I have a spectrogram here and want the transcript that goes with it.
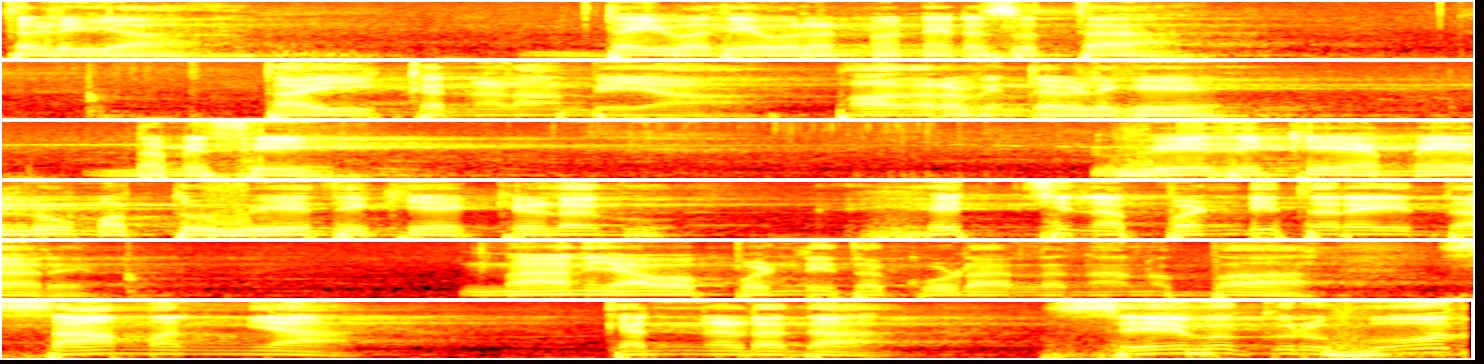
ಸ್ಥಳೀಯ ದೈವದೇವರನ್ನು ನೆನೆಸುತ್ತಾ ತಾಯಿ ಕನ್ನಡಾಂಬೆಯ ಪಾದರವಿಂದಗಳಿಗೆ ನಮಿಸಿ ವೇದಿಕೆಯ ಮೇಲೂ ಮತ್ತು ವೇದಿಕೆಯ ಕೆಳಗು ಹೆಚ್ಚಿನ ಪಂಡಿತರೇ ಇದ್ದಾರೆ. ನಾನು ಯಾವ ಪಂಡಿತ ಕೂಡ ಅಲ್ಲ, ನಾನೊಬ್ಬ ಸಾಮಾನ್ಯ ಕನ್ನಡದ ಸೇವಕರು ಹೋದ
